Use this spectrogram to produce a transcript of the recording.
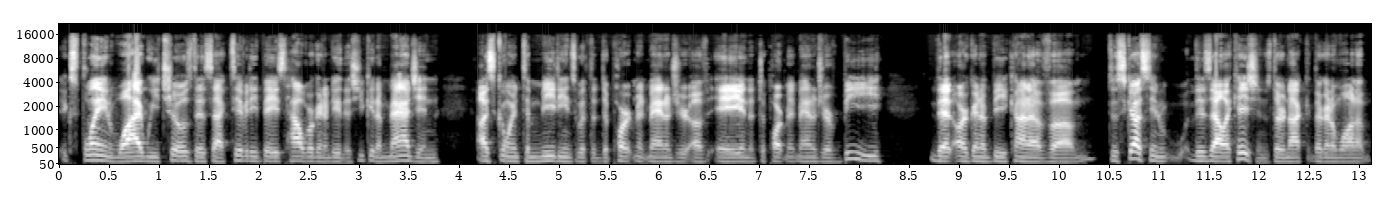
explain why we chose this activity base, how we're going to do this. You can imagine us going to meetings with the department manager of A and the department manager of B that are going to be kind of um, discussing these allocations. They're not, they're going to want to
